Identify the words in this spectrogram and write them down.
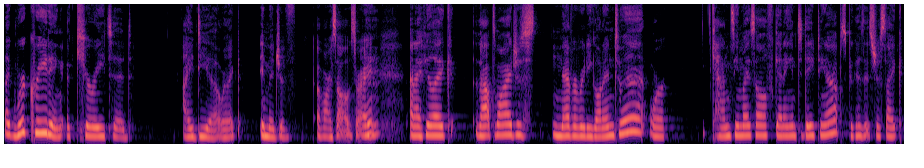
like we're creating a curated idea or like image of of ourselves, right? Mhm. And I feel like that's why I just never really got into it or can see myself getting into dating apps because it's just like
